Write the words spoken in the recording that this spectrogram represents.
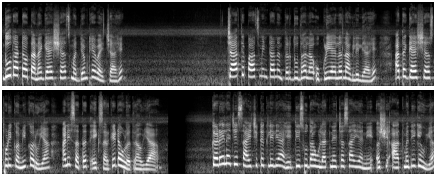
दूध आटवताना गॅस शॅस मध्यम ठेवायचे आहे. चार ते पाच मिनटानंतर दुधाला उकळी यायला लागलेली आहे. आता गॅस शॅस थोडी कमी करूया आणि सतत एकसारखे ढवळत राहूया. कडेला जी साय चिटकलेली आहे ती सुद्धा उलाटण्याच्या साह्याने अशी आतमध्ये घेऊया.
